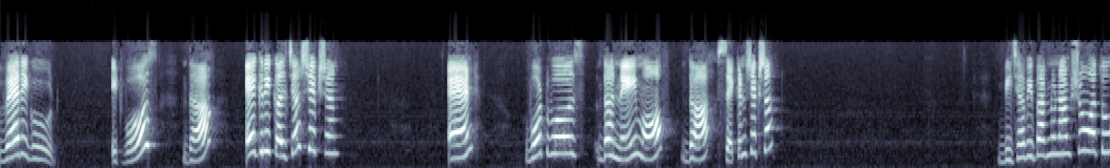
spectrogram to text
વેરી ગુડ ઇટ વોઝ ધ એગ્રીકલ્ચર સેક્શન એન્ડ વોટ વોઝ ધ નેમ ઓફ ધ સેકન્ડ સેક્શન બીજા વિભાગનું નામ શું હતું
